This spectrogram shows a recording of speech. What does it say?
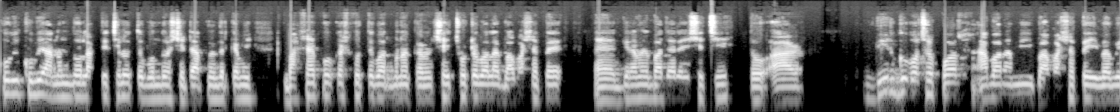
খুবই খুবই আনন্দ লাগতেছিল। তো বন্ধুরা, সেটা আপনাদেরকে আমি ভাষায় প্রকাশ করতে পারব না, কারণ সেই ছোটবেলায় বাবার সাথে গ্রামের বাজারে এসেছি। তো আর দীর্ঘ বছর পর আবার আমি বাবার সাথে এইভাবে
